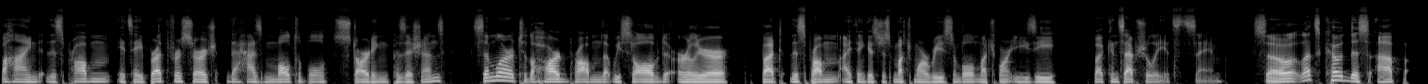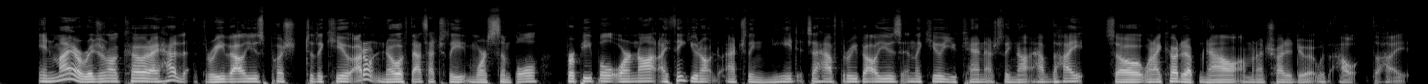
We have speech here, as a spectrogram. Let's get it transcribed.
behind this problem. It's a breadth first search that has multiple starting positions similar to the hard problem that we solved earlier, but this problem I think is just much more reasonable, much more easy, but conceptually it's the same. So let's code this up. In my original code, I had three values pushed to the queue. I don't know if that's actually more simple for people or not. I think you don't actually need to have three values in the queue. You can actually not have the height. So when I code it up now, I'm going to try to do it without the height.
